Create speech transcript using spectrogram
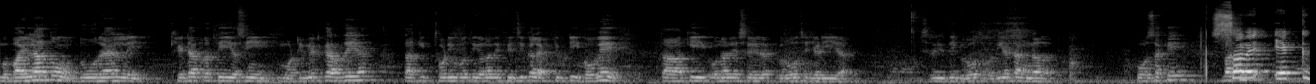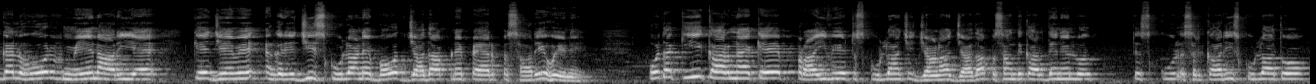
ਮੋਬਾਈਲਾਂ ਤੋਂ ਦੂਰ ਰਹਿਣ ਲਈ ਖੇਡਾਂ ਪ੍ਰਤੀ ਅਸੀਂ ਮੋਟੀਵੇਟ ਕਰਦੇ ਆ ਤਾਂ ਕਿ ਥੋੜੀ ਬਹੁਤੀ ਉਹਨਾਂ ਦੀ ਫਿਜ਼ੀਕਲ ਐਕਟੀਵਿਟੀ ਹੋਵੇ ਤਾਂ ਕਿ ਉਹਨਾਂ ਦੇ ਸਰੀਰਕ ਗਰੋਥ ਜਿਹੜੀ ਆ, ਸਰੀਰ ਦੀ ਗਰੋਥ ਵਧੀਆ ਢੰਗ ਨਾਲ ਹੋ ਸਕੇ। ਸਰ ਇੱਕ ਗੱਲ ਹੋਰ ਮੇਨ ਆ ਰਹੀ ਹੈ ਕਿ ਜਿਵੇਂ ਅੰਗਰੇਜ਼ੀ ਸਕੂਲਾਂ ਨੇ ਬਹੁਤ ਜ਼ਿਆਦਾ ਆਪਣੇ ਪੈਰ ਪਸਾਰੇ ਹੋਏ ਨੇ। ਉਹਦਾ ਕੀ ਕਾਰਨ ਹੈ ਕਿ ਪ੍ਰਾਈਵੇਟ ਸਕੂਲਾਂ 'ਚ ਜਾਣਾ ਜ਼ਿਆਦਾ ਪਸੰਦ ਕਰਦੇ ਨੇ ਲੋਕ ਤੇ ਸਕੂਲ, ਸਰਕਾਰੀ ਸਕੂਲਾਂ ਤੋਂ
